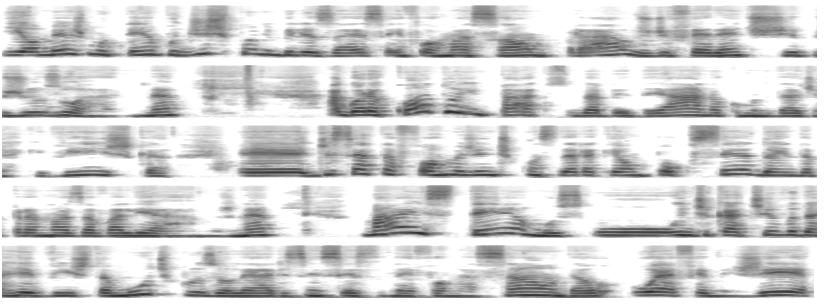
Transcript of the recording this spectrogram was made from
e, ao mesmo tempo, disponibilizar essa informação para os diferentes tipos de usuário. Né? Agora, quanto ao impacto da BDA na comunidade arquivística, é, de certa forma a gente considera que é um pouco cedo ainda para nós avaliarmos, né? Mas temos o indicativo da revista Múltiplos Olhares em Ciência da Informação, da UFMG,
